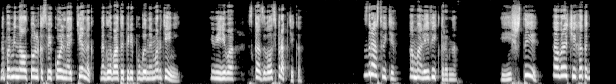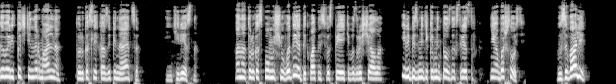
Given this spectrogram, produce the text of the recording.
напоминал только свекольный оттенок нагловато-перепуганной мордений. Видимо, сказывалась практика. «Здравствуйте, Амалия Викторовна!» «Ишь ты, а врачиха-то говорит почти нормально, только слегка запинается. Интересно, она только с помощью воды адекватность восприятия возвращала или без медикаментозных средств не обошлось? Вызывали?»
